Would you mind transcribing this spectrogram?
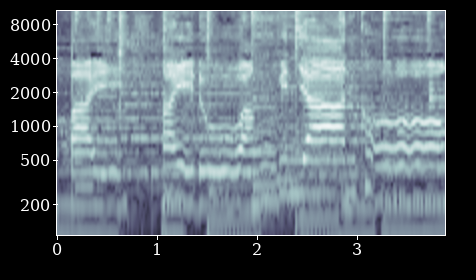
บไป ให้ดวงวิญญาณของ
